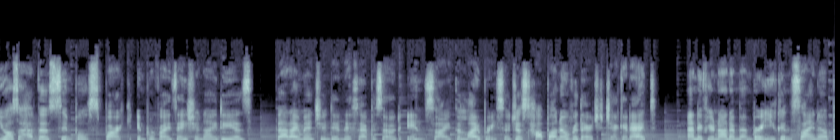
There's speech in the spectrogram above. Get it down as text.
You also have those simple Spark improvisation ideas that I mentioned in this episode inside the library, so just hop on over there to check it out. And if you're not a member, you can sign up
